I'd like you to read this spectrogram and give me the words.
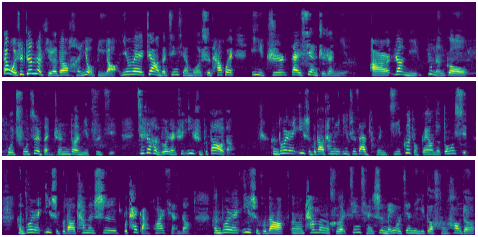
但我是真的觉得很有必要，因为这样的金钱模式，它会一直在限制着你。而让你不能够活出最本真的你自己，其实很多人是意识不到的。很多人意识不到他们一直在囤积各种各样的东西，很多人意识不到他们是不太敢花钱的，很多人意识不到，嗯，他们和金钱是没有建立一个很好的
